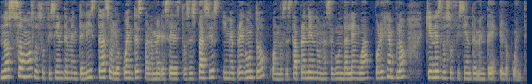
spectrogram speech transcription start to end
No somos lo suficientemente listas o elocuentes para merecer estos espacios y me pregunto, cuando se está aprendiendo una segunda lengua, por ejemplo, quién es lo suficientemente elocuente.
